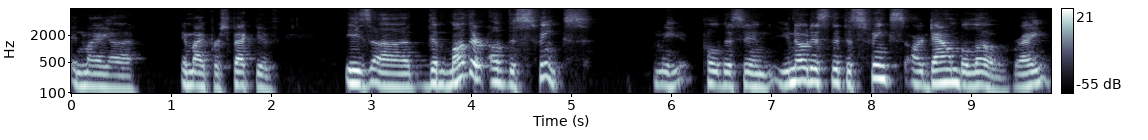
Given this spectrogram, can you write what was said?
in my uh, in my perspective. Is uh, the mother of the Sphinx? Let me pull this in. You notice that the Sphinx are down below, right?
